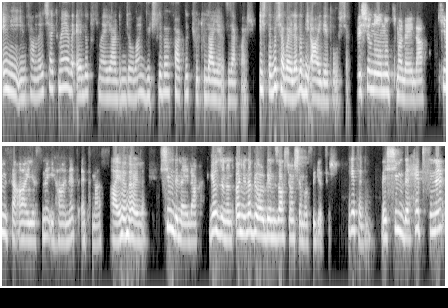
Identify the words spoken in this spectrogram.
en iyi insanları çekmeye ve elde tutmaya yardımcı olan güçlü ve farklı kültürler yaratacaklar. İşte bu çabayla da bir aidiyet oluşacak. Ve şunu unutma Leyla. Kimse ailesine ihanet etmez. Aynen öyle. Şimdi Leyla, gözünün önüne bir organizasyon şeması getir. Getirdim. Ve şimdi hepsini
